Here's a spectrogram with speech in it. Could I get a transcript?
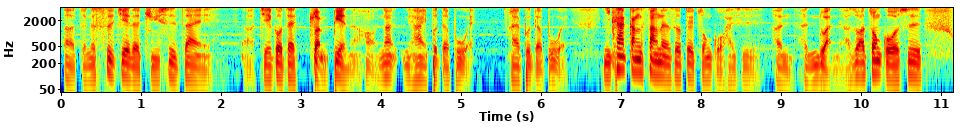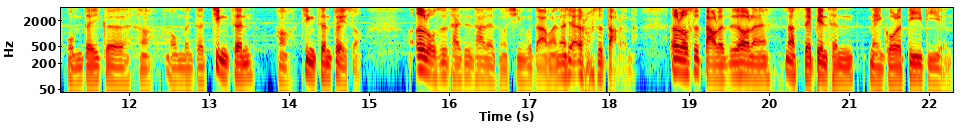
呃整个世界的局势在呃结构在转变了哈。那你还也不得不为，还不得不为。你看刚上任的时候对中国还是很很软的，说中国是我们的一个啊我们的竞争啊竞争对手。俄罗斯才是他的什么心腹大患？那现在俄罗斯倒了嘛？俄罗斯倒了之后呢？那谁变成美国的第一敌人？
